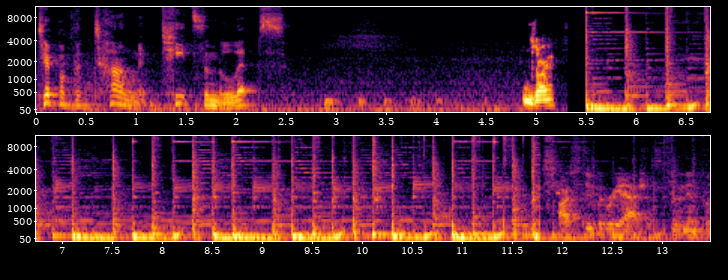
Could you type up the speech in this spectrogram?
tip of the tongue, teats in the lips. I'm sorry. Our stupid reactions. Tune in for.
